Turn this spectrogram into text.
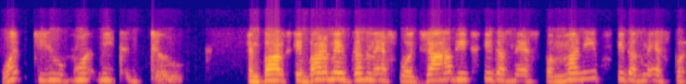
What do you want me to do? And Bartimaeus doesn't ask for a job, he, he doesn't ask for money, he doesn't ask for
